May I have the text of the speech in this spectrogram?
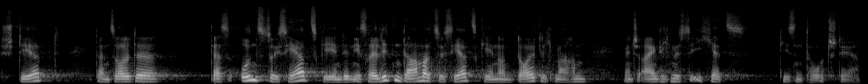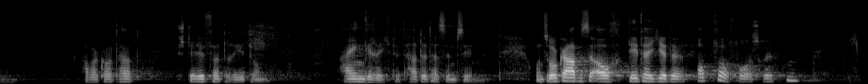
stirbt, dann sollte das uns durchs Herz gehen, den Israeliten damals durchs Herz gehen und deutlich machen, Mensch, eigentlich müsste ich jetzt diesen Tod sterben. Aber Gott hat Stellvertretung eingerichtet, hatte das im Sinn. Und so gab es auch detaillierte Opfervorschriften. Ich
